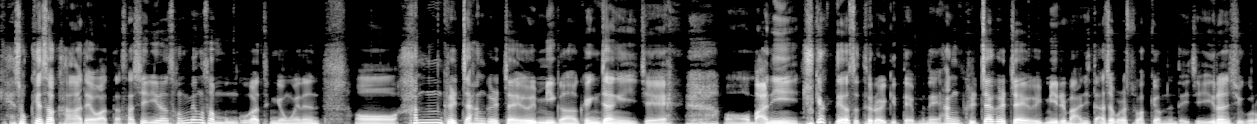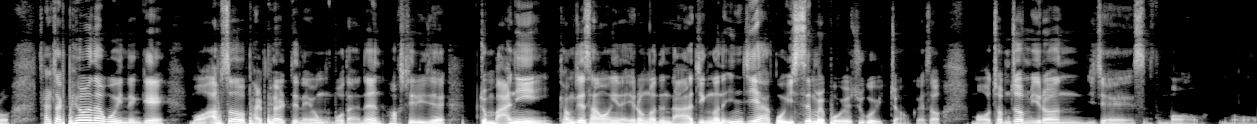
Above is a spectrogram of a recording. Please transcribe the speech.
계속해서 강화되어 왔다. 사실 이런 성명서 문구 같은 경우에는 어, 한 글자 한 글자의 의미가 굉장히 이제 어, 많이 축약되어서 들어있기 때문에 한 글자 글자의 의미를 많이 따져볼 수밖에 없는데 이제 이런 식으로 살짝 표현하고 있는 게 뭐 앞서 발표할 때 내용보다는 확실히 이제 좀 많이 경제 상황이나 이런 거는 나아진 건 인지하고 있음을 보여주고 있죠. 그래서 뭐 점점 이런 이제 뭐 뭐,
